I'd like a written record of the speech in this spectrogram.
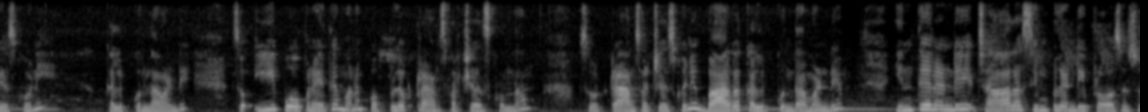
వేసుకొని కలుపుకుందామండి. సో ఈ పోపునైతే మనం పప్పులోకి ట్రాన్స్ఫర్ చేసుకుందాం. సో ట్రాన్స్ఫర్ చేసుకొని బాగా కలుపుకుందామండి. ఇంతేనండి చాలా సింపుల్ అండి ఈ ప్రాసెస్.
